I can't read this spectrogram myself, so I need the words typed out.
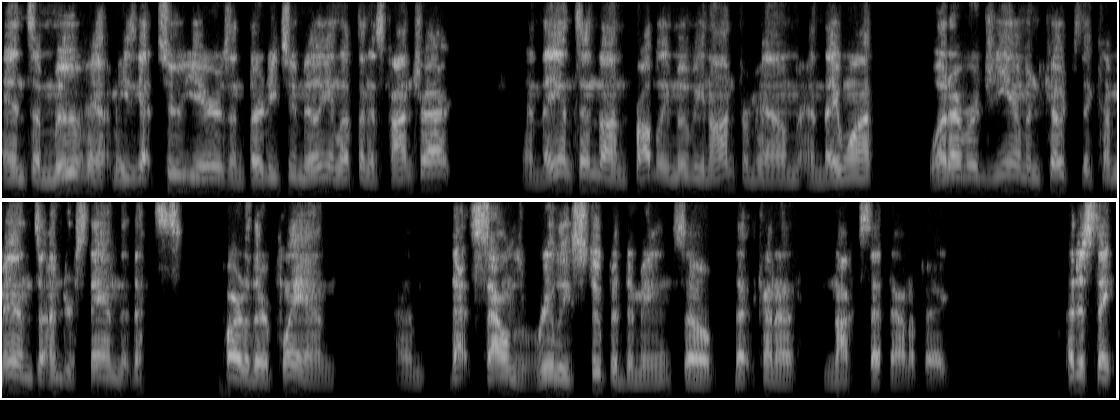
and to move him. He's got two years and 32 million left in his contract, and they intend on probably moving on from him. And they want whatever GM and coach that come in to understand that that's part of their plan. Um, that sounds really stupid to me. So that kind of knocks that down a peg. I just think,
